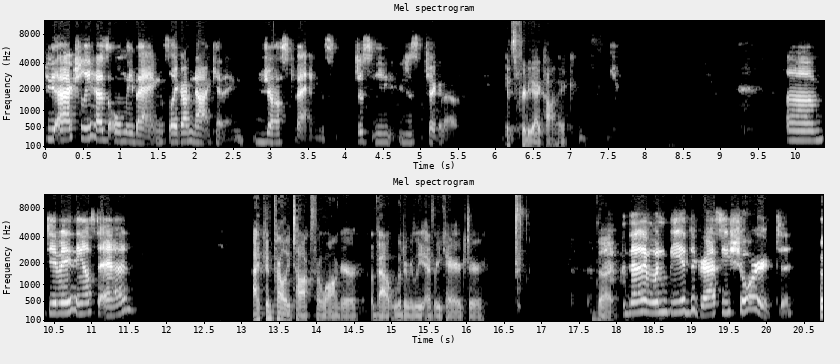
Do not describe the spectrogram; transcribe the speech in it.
She actually has only bangs. Like I'm not kidding. Just bangs. Just you, you just check it out. It's pretty iconic. Um, do you have anything else to add? I could probably talk for longer about literally every character. But Then it wouldn't be a Degrassi short.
